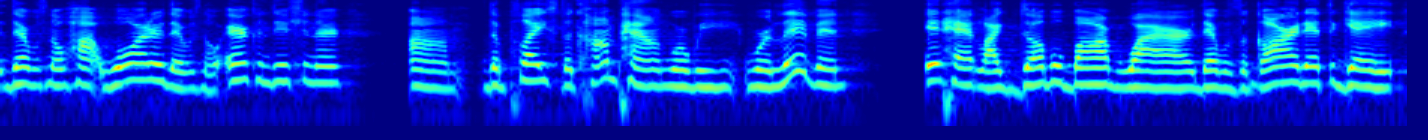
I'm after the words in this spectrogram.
there was no hot water, there was no air conditioner. Um, the place, the compound where we were living, it had like double barbed wire. There was a guard at the gate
